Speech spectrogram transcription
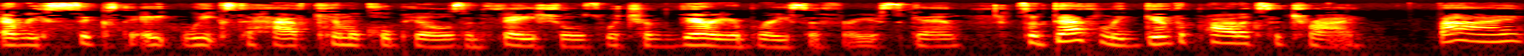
every six to eight weeks to have chemical peels and facials, which are very abrasive for your skin. So definitely give the products a try. Bye.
